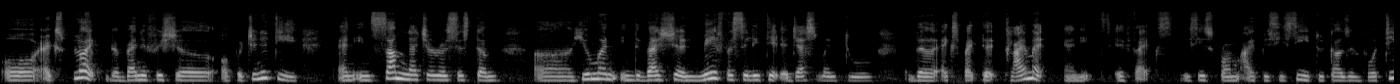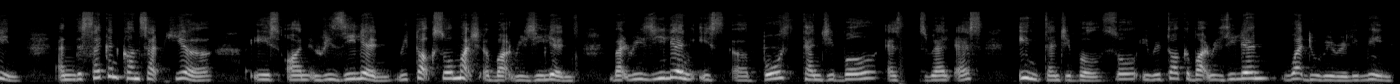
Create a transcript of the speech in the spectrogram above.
or exploit the beneficial opportunity And in some natural system, uh, human intervention may facilitate adjustment to the expected climate and its effects. This is from IPCC 2014. And the second concept here is on resilience. We talk so much about resilience, but resilience is uh, both tangible as well as intangible. So if we talk about resilient, what do we really mean?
